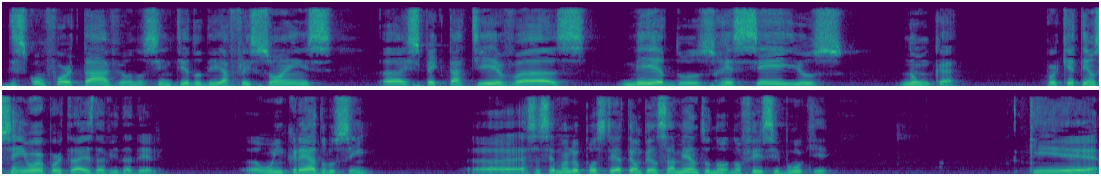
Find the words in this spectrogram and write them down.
desconfortável no sentido de aflições, uh, expectativas, medos, receios. Nunca. Porque tem o Senhor por trás da vida dele. O incrédulo, sim. Uh, essa semana eu postei até um pensamento no, no Facebook que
